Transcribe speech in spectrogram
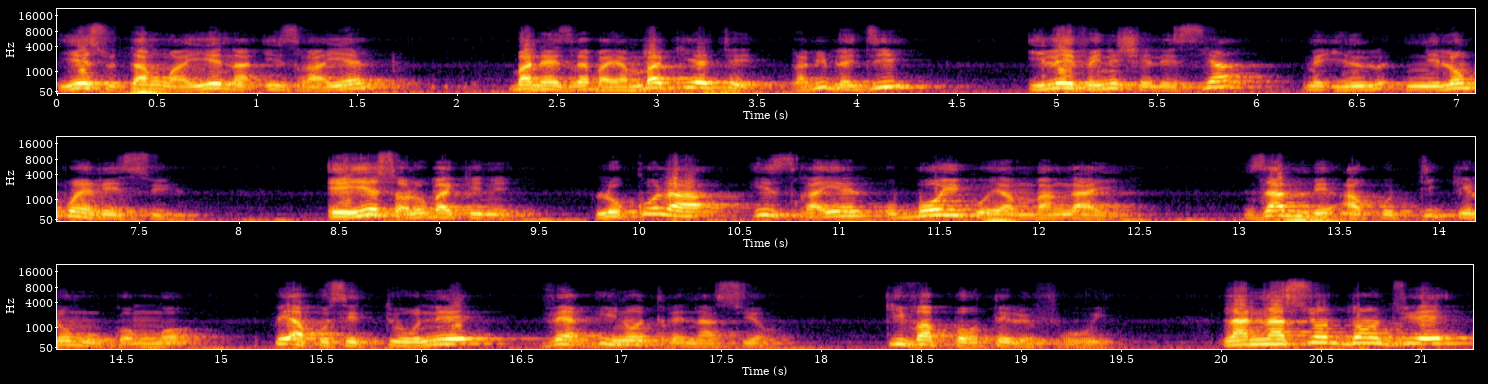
yesu ntango aye na israel bana Israël bayambaki ete la bible dit il est venu chez les siens mais ils ne l'ont point reçu. Et yesu alobaki nini lokola israel oboyi koyamba ngai nzambe akotikela mokongo mpe akose tourner vers une autre nation qui va porter le fruit la nation dont dieu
